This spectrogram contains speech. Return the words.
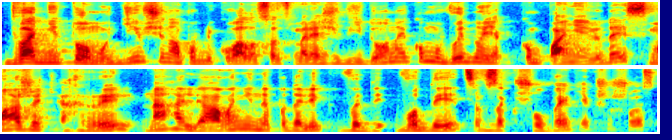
Два дні тому дівчина опублікувала в соцмережі відео, на якому видно, як компанія людей смажить гриль на галявині неподалік води. це в Закшувек, якщо щось.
